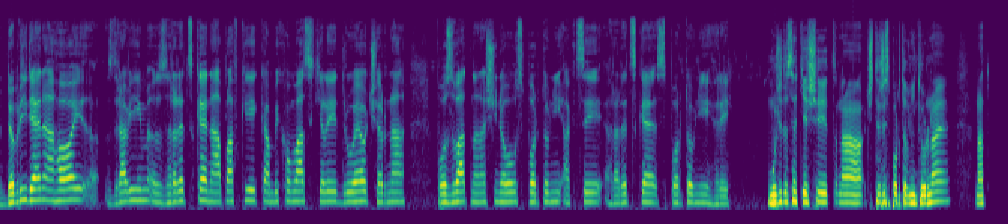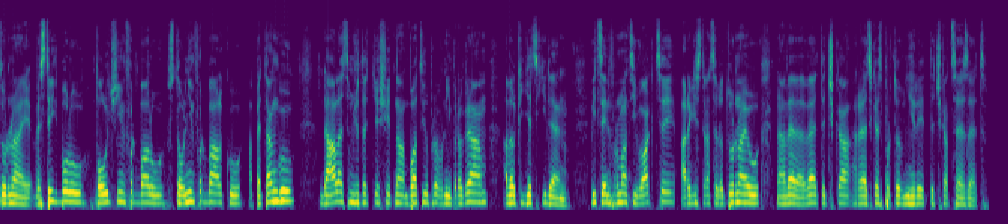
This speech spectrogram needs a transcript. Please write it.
Dobrý den, ahoj, zdravím z Hradecké náplavky, kam bychom vás chtěli 2. června pozvat na naši novou sportovní akci Hradecké sportovní hry. Můžete se těšit na čtyři sportovní turnaje, na turnaj ve streetballu, pouličním fotbalu, stolním fotbálku a petangu. Dále se můžete těšit na bohatý doprovodný program a velký dětský den. Více informací o akci a registrace do turnajů na www.hradeckésportovníhry.cz.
